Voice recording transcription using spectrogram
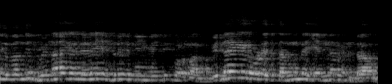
இது வந்து விநாயகர் நிலை என்று நீங்க வைத்துக் கொள்ளலாம். விநாயகருடைய தன்மை என்னவென்றால்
